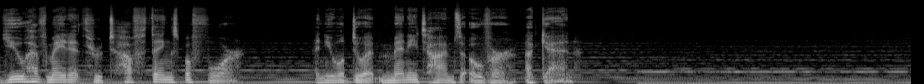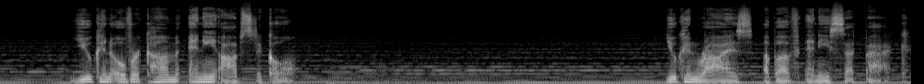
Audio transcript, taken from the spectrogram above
You have made it through tough things before, and you will do it many times over again. You can overcome any obstacle. You can rise above any setback.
